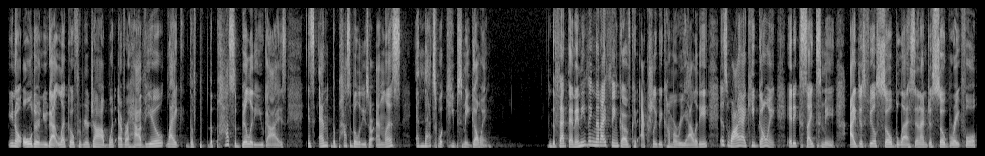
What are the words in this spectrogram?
you know, older and you got let go from your job, whatever have you. Like the the possibility, you guys, is and the possibilities are endless, and that's what keeps me going the fact that anything that I think of could actually become a reality is why I keep going. It excites me. I just feel so blessed and I'm just so grateful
